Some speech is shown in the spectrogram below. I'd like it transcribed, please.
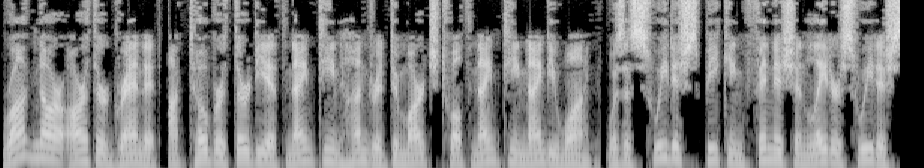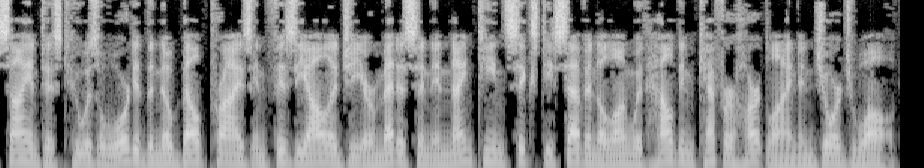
Ragnar Arthur Granit (October 30, 1900 to March 12, 1991) was a Swedish-speaking Finnish and later Swedish scientist who was awarded the Nobel Prize in Physiology or Medicine in 1967 along with Haldan Keffer Hartline and George Wald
